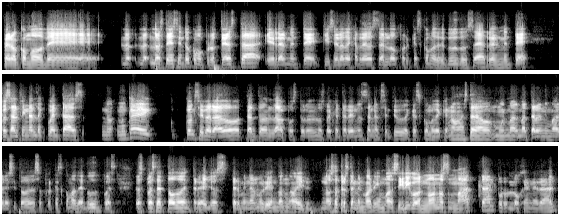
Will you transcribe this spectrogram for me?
pero como de lo, estoy haciendo como protesta y realmente quisiera dejar de hacerlo porque es como de dudo, o sea, realmente, pues al final de cuentas, nunca he considerado tanto la postura de los vegetarianos en el sentido de que es como de que no, está muy mal matar animales y todo eso, porque es como de dude, pues después de todo entre ellos terminan muriendo, ¿no? Y nosotros también morimos, y digo, no nos matan por lo general,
